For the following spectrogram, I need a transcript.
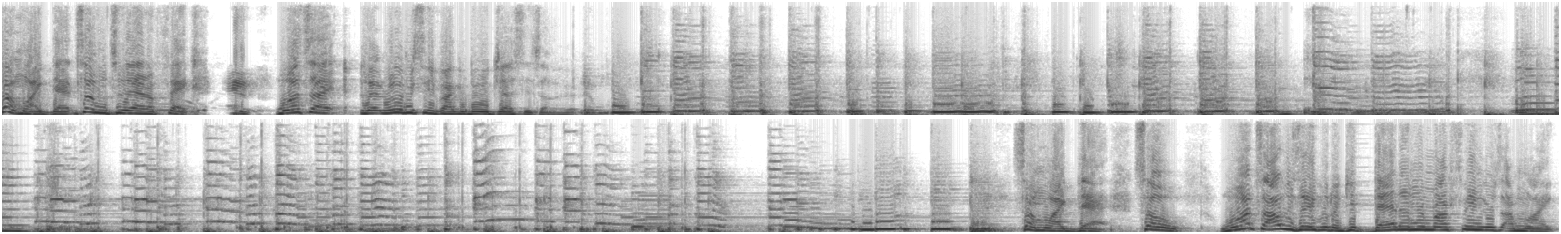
something like that, something to that effect. Once I let, let me see if I can do it justice on it. Something like that. So once I was able to get that under my fingers, I'm like,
